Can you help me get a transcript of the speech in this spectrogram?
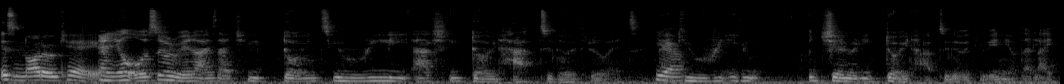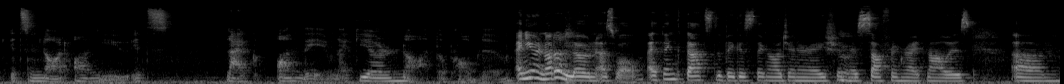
is not okay. And you'll also realize that you don't, you really actually don't have to go through it. Yeah. Like you, re- you generally don't have to go through any of that. Like it's not on you. It's like on them. Like you're not the problem. and you're not alone as well. I think that's the biggest thing our generation Mm. is suffering right now is um,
